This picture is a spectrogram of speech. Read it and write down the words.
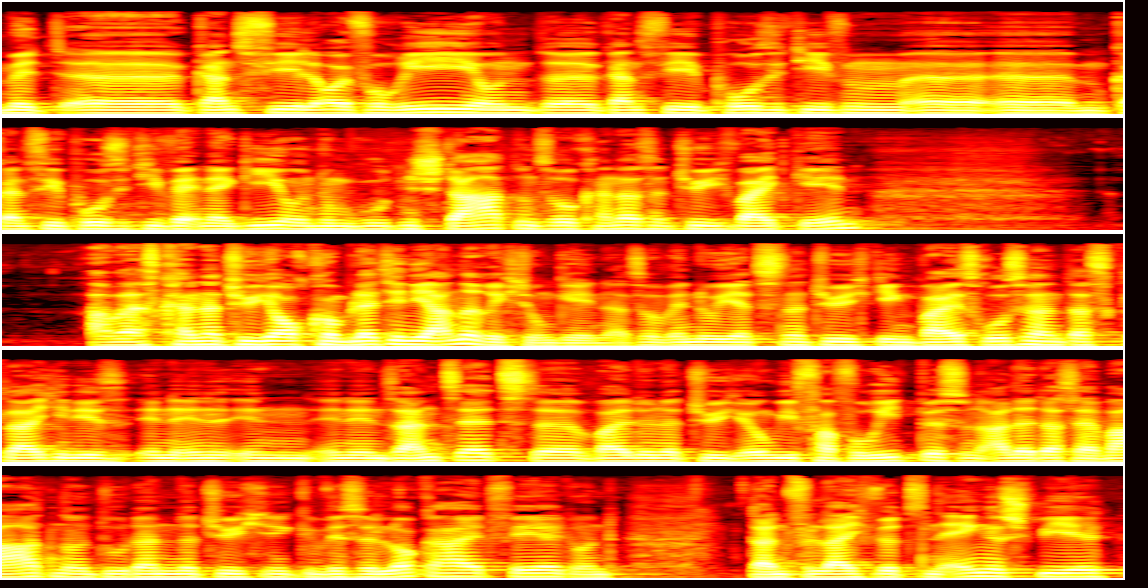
mit äh, ganz viel Euphorie und äh, ganz viel positiven, äh, äh, ganz viel positive Energie und einem guten Start und so kann das natürlich weit gehen. Aber es kann natürlich auch komplett in die andere Richtung gehen. Also wenn du jetzt natürlich gegen Weißrussland das gleich in, die, in, in, in den Sand setzt, äh, weil du natürlich irgendwie Favorit bist und alle das erwarten und du dann natürlich eine gewisse Lockerheit fehlt und dann vielleicht wird es ein enges Spiel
